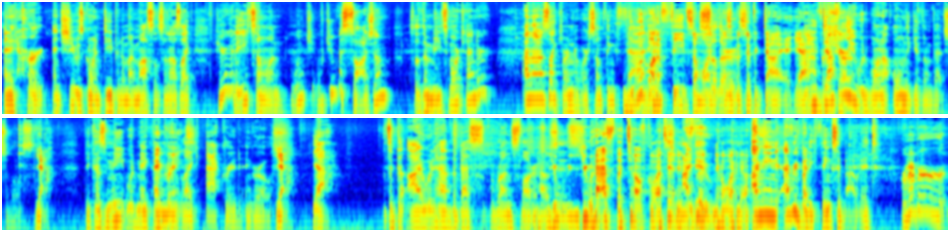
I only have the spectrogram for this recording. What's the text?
and it hurt and she was going deep into my muscles and I was like, if you're gonna eat someone, wouldn't you would you massage them so the meat's more tender? And then I was like, or something fatty. you would want to feed someone So a specific diet. Yeah, You definitely sure. would want to only give them vegetables Yeah, because meat would make their meat like acrid and gross. yeah. Yeah. The- I would have the best run slaughterhouses. You you ask the tough questions. I do. No one knows. I mean, everybody thinks about it. Remember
